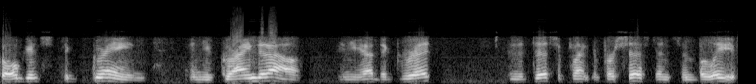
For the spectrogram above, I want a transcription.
go against the grain and you grind it out and you have the grit and the discipline and persistence and belief,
